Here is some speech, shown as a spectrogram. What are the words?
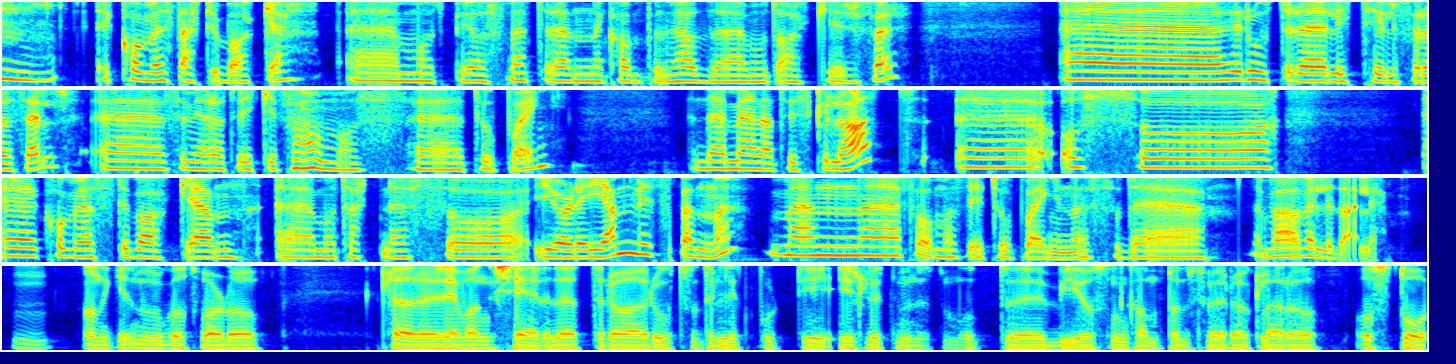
kommer sterkt tilbake eh, mot Byåsen etter den kampen vi hadde mot Aker før. roter det litt til for oss selv, som gjør at vi ikke får med oss to poeng. Det mener jeg at vi skulle hatt. og så kommer vi oss tilbake igjen mot Tertnes og gjør det igjen litt spennende, men får med oss de to poengene, så det, det var veldig deilig. Mm. Anniken, hvor godt var det å klare å revansjere det etter å ha rotet det litt bort i, i sluttminuttet mot uh, Byåsen-kampen før, og klare å, å, stå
